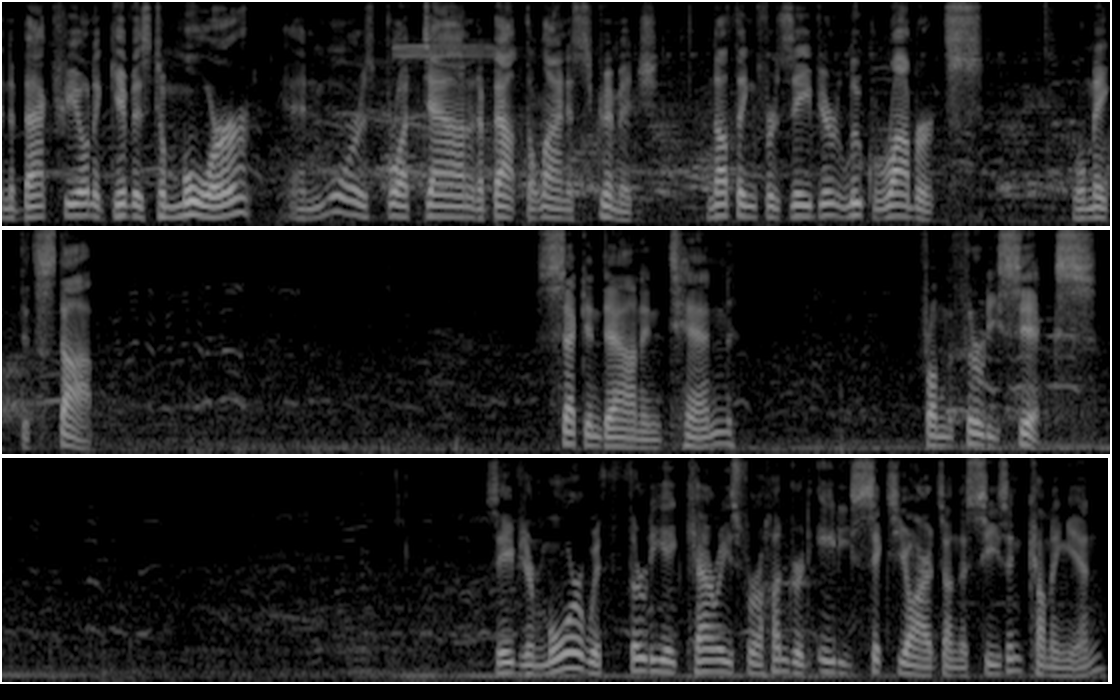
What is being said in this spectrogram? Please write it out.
in the backfield. A give is to Moore, and Moore is brought down at about the line of scrimmage. Nothing for Xavier. Luke Roberts will make the stop. Second down and 10 from the 36. Xavier Moore with 38 carries for 186 yards on the season coming in.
